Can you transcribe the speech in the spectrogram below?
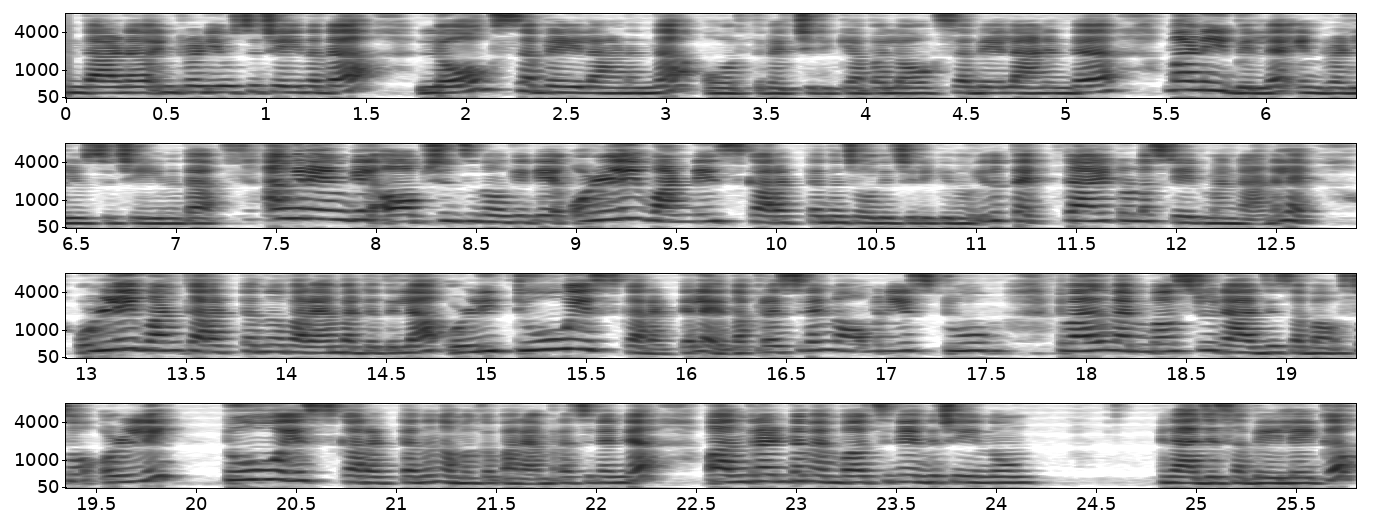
എന്താണ് ഇൻട്രൊഡ്യൂസ് ചെയ്യുന്നത്? ലോക്സഭയിലാണെന്ന് ഓർത്ത് വെച്ചിരിക്കുക. അപ്പൊ ലോക്സഭയിലാണ് എന്ത്? മണി ബില്ല് ഇൻട്രൊഡ്യൂസ് ചെയ്യുന്നത്. അങ്ങനെയെങ്കിൽ ഓപ്ഷൻസ് നോക്കിക്കേ. ഒള്ളി വൺ ഈസ് കറക്റ്റ് എന്ന് ചോദിച്ചിരിക്കുന്നു. ഇത് തെറ്റായിട്ടുള്ള സ്റ്റേറ്റ്മെന്റ് ആണ് അല്ലെ? ഒള്ളി വൺ കറക്റ്റ് എന്ന് പറയാൻ പറ്റത്തില്ല. ഒള്ളി ടു ഈസ് കറക്റ്റ് അല്ലെ? The president nominates two twelve members to Rajya Sabha. So only two is correct എന്ന് നമുക്ക് പറയാം. പ്രസിഡന്റ് പന്ത്രണ്ട് മെമ്പേഴ്സിനെ എന്ത് ചെയ്യുന്നു? രാജ്യസഭയിലേക്ക്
